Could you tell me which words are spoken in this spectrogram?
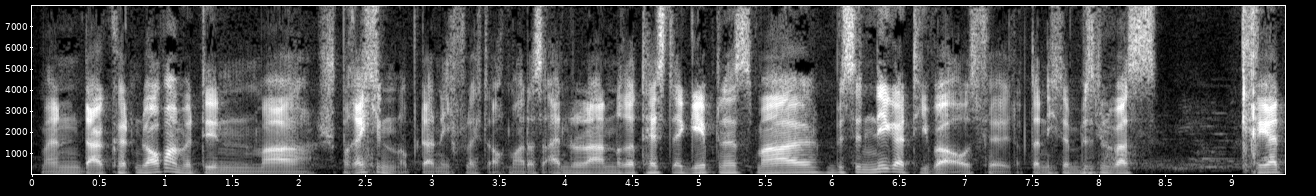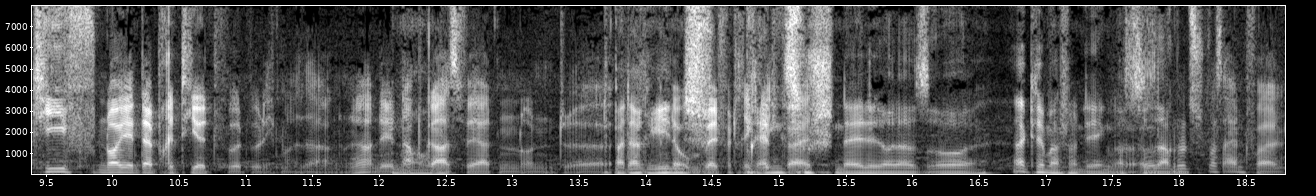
Ich meine, da könnten wir auch mal mit denen mal sprechen, ob da nicht vielleicht auch mal das ein oder andere Testergebnis mal ein bisschen negativer ausfällt. Ob da nicht ein bisschen was kreativ neu interpretiert wird, würde ich mal sagen, ne? an den Genau. Abgaswerten und äh, Batterien der brennen Umweltverträglichkeit. zu schnell oder so. Da kriegen wir schon irgendwas Zusammen. zusammen. Könnte schon was einfallen.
